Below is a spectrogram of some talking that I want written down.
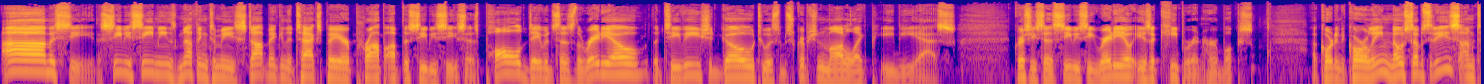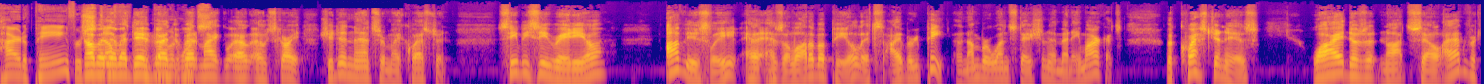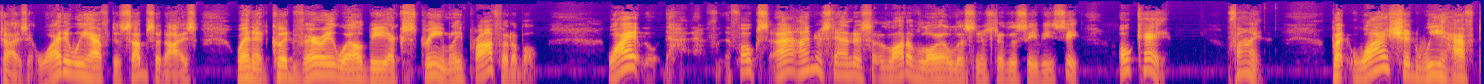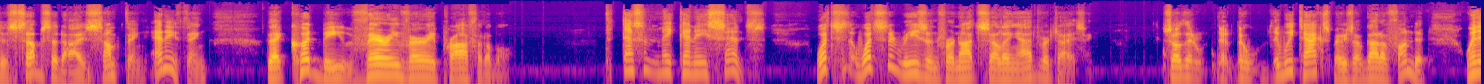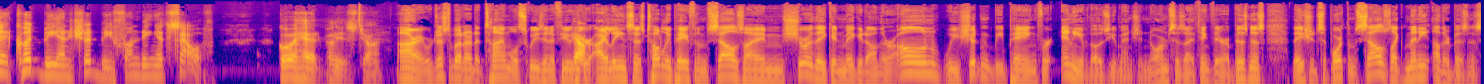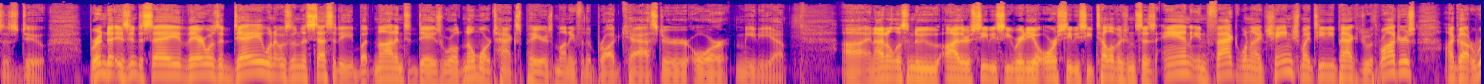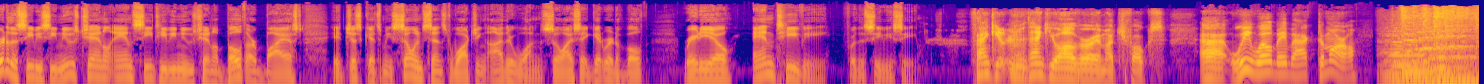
Uh, let me see. The CBC means nothing to me. Stop making the taxpayer prop up the CBC, says Paul. David says the radio, the TV should go to a subscription model like PBS. Chrissy says CBC radio is a keeper in her books. According to Coraline, no subsidies. I'm tired of paying for no, stuff but but, but, but, wants. my uh, uh, sorry, she didn't answer my question. CBC Radio obviously has a lot of appeal. It's I repeat, the number one station in many markets. The question is, why does it not sell advertising? Why do we have to subsidize when it could very well be extremely profitable? Why, folks? I understand there's a lot of loyal listeners to the CBC. Okay, fine. But why should we have to subsidize something, anything, that could be very, very profitable? It doesn't make any sense. What's the, what's the reason for not selling advertising? So that, that, that we taxpayers have got to fund it when it could be and should be funding itself. Go ahead, please, John. All right, we're just about out of time. We'll squeeze in a few Yeah. here. Eileen says, totally pay for themselves. I'm sure they can make it on their own. We shouldn't be paying for any of those you mentioned. Norm says, I think they're a business. They should support themselves like many other businesses do. Brenda is in to say, there was a day when it was a necessity, but not in today's world. No more taxpayers' money for the broadcaster or media. Uh, and I don't listen to either CBC radio or CBC television, says Anne. In fact, when I changed my TV package with Rogers, I got rid of the CBC News Channel and CTV News Channel. Both are biased. It just gets me so incensed watching either one. So I say get rid of both radio and TV for the CBC. Thank you. Thank you all very much, folks. Uh, we will be back tomorrow.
